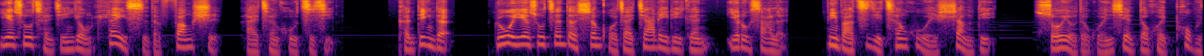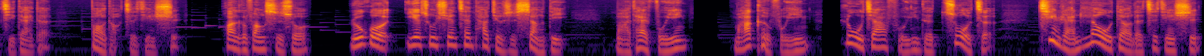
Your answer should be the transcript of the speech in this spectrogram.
耶稣曾经用类似的方式来称呼自己。肯定的，如果耶稣真的生活在加利利跟耶路撒冷，并把自己称呼为上帝，所有的文献都会迫不及待地报道这件事。换个方式说，如果耶稣宣称他就是上帝，马太福音、马可福音、路加福音的作者竟然漏掉了这件事，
